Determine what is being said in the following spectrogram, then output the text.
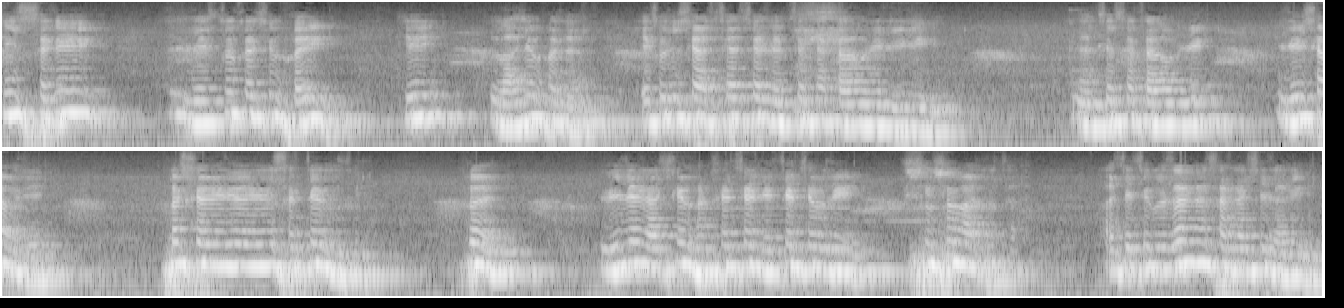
ही सगळी नेतृत्वाची फळी ही भाजपनं एकोणीसशे अठ्ठ्याहत्तर नंतरच्या काळामध्ये लिहिली नंतरच्या काळामध्ये देशामध्ये. फक्त वेगवेगळे सत्तेत होते. पण विविध राजकीय पक्षांच्या नेत्यांच्यामध्ये सुसंवाद होता. आणि त्याची उदाहरणं सांगायची झाली.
